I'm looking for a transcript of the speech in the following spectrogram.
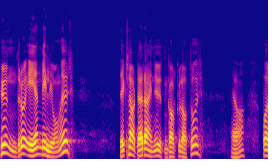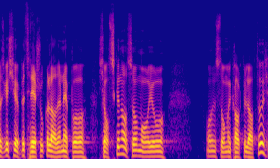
101 millioner. Det klarte jeg å regne uten kalkulator. Ja, Bare skal kjøpe tre sjokolader nede på kiosken, og så må jo må stå med kalkulator.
